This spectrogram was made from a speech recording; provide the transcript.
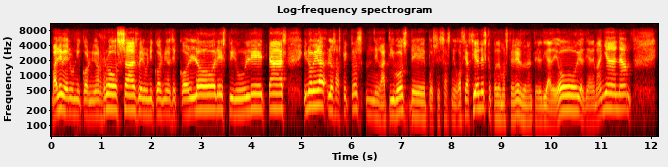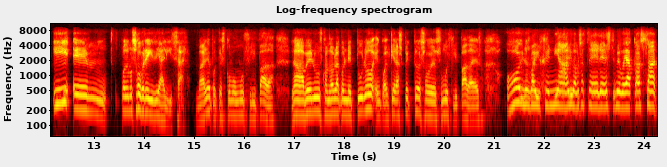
¿vale? Ver unicornios rosas, ver unicornios de colores, piruletas y no ver los aspectos negativos de pues esas negociaciones que podemos tener durante el día de hoy, el día de mañana y em, podemos sobreidealizar, ¿vale? Porque es como muy flipada. La Venus cuando habla con Neptuno en cualquier aspecto eso es muy flipada, es hoy nos va a ir genial y vamos a hacer esto y me voy a casar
